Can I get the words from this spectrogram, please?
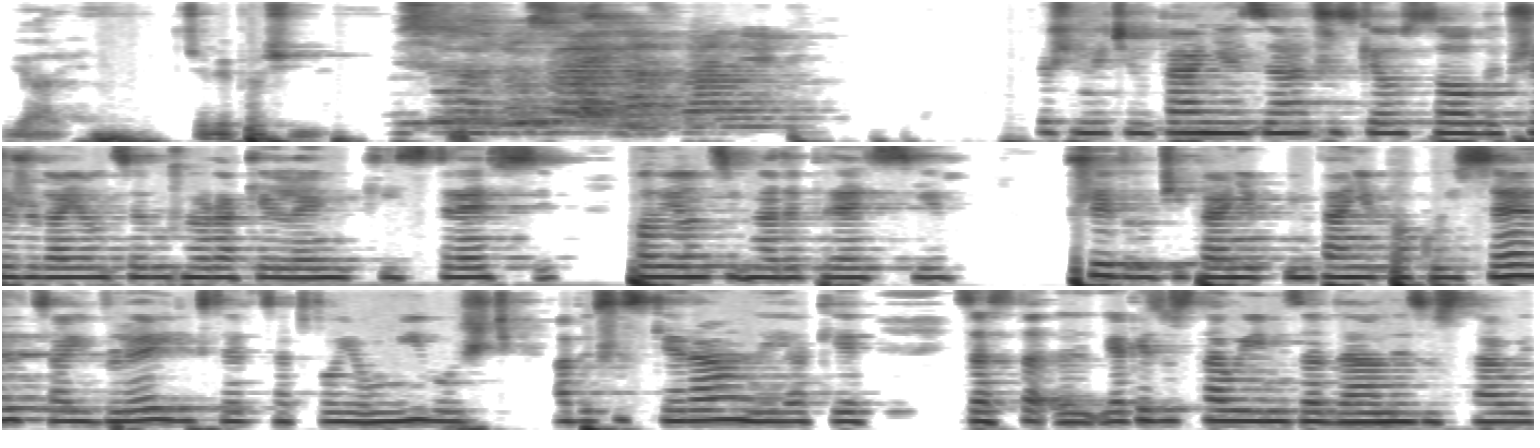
wiary. Ciebie prosimy. Wysłuchaj nas, Panie. Prosimy Cię, Panie, za wszystkie osoby przeżywające różnorakie lęki, stresy, chorujących na depresję. Przywróć Panie, Panie, pokój serca i wlej w serca Twoją miłość, aby wszystkie rany, jakie, jakie zostały im zadane, zostały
